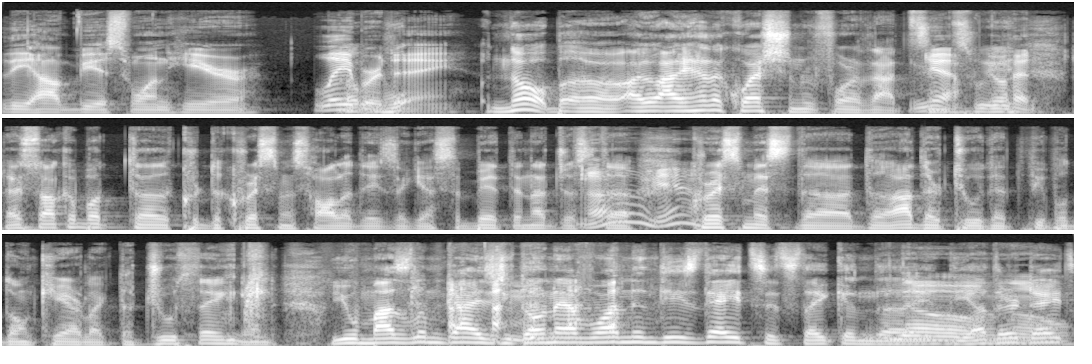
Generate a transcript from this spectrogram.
the obvious one here. Labor wh- Day. No, but uh, I, I had a question before that. Yeah, we, go ahead. Let's talk about the, the Christmas holidays, I guess, a bit, and not just Oh, the yeah. Christmas, the the other two that people don't care, like the Jew thing. And you Muslim guys, you don't have one in these dates. It's like in the, in the other no. dates.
